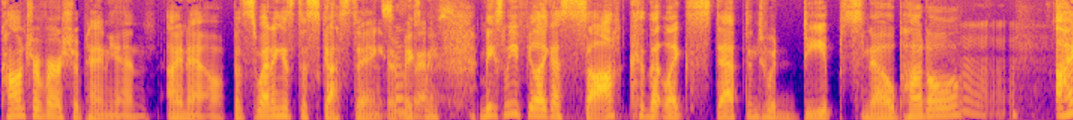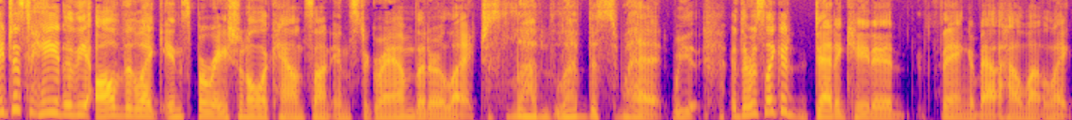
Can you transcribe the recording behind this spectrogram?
Controversial opinion, I know, but sweating is disgusting. It's it so makes me it makes me feel like a sock that like stepped into a deep snow puddle. Hmm. I just hate the all the like inspirational accounts on Instagram that are like just love love the sweat. We there's like a dedicated thing about how like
